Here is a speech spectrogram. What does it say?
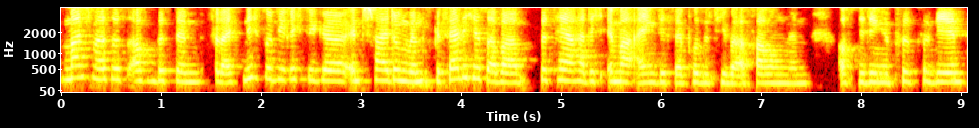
Manchmal ist es auch ein bisschen vielleicht nicht so die richtige Entscheidung, wenn es gefährlich ist, aber bisher hatte ich immer eigentlich sehr positive Erfahrungen, auf die Dinge zuzugehen.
